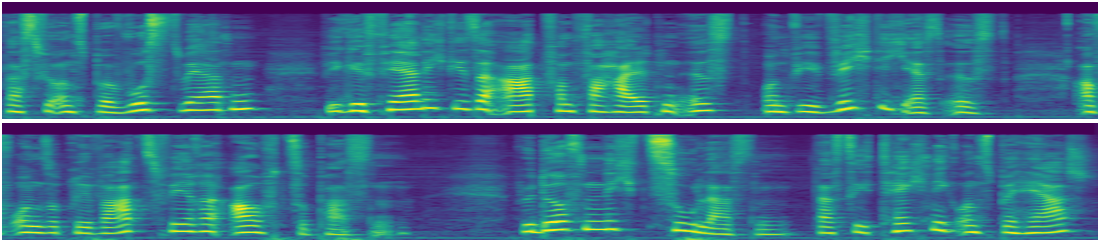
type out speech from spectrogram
dass wir uns bewusst werden, wie gefährlich diese Art von Verhalten ist und wie wichtig es ist, auf unsere Privatsphäre aufzupassen. Wir dürfen nicht zulassen, dass die Technik uns beherrscht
